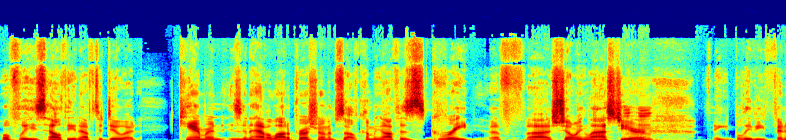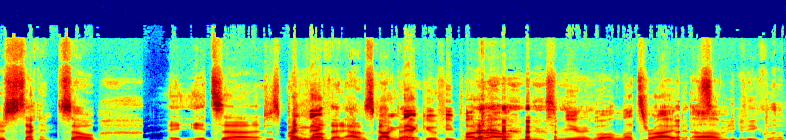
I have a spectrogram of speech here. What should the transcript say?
hopefully he's healthy enough to do it. Cameron is going to have a lot of pressure on himself coming off his great uh, uh, showing last year. Mm-hmm. I think, believe he finished second. So it's uh just I love that Adam Scott bring that goofy putter out and some Uniqlo and let's ride. Um, Uniqlo.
